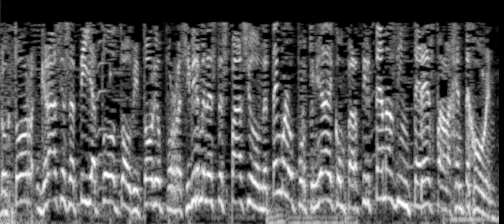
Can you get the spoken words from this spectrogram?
Doctor, gracias a ti y a todo tu auditorio por recibirme en este espacio donde tengo la oportunidad de compartir temas de interés para la gente joven.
